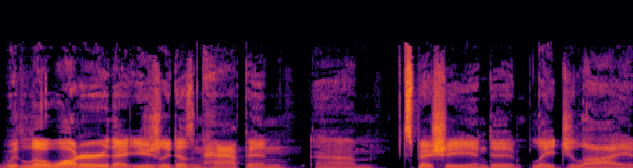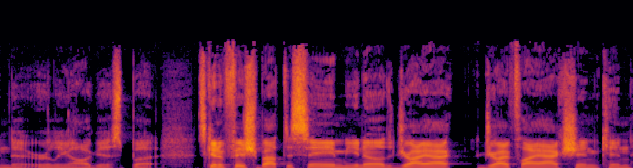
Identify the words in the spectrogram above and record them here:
with low water, that usually doesn't happen. Um, especially into late July into early August. But it's going to fish about the same. You know, the dry dry fly action can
